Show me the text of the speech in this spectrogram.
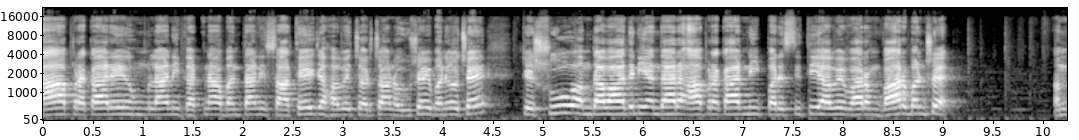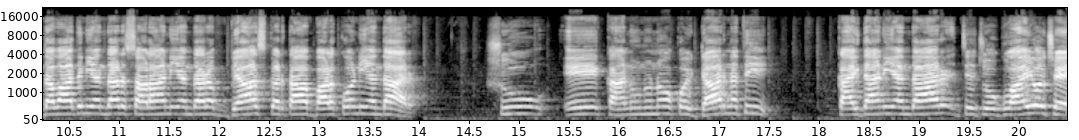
આ પ્રકારે હુમલાની ઘટના બનતાની સાથે જ હવે ચર્ચાનો વિષય બન્યો છે કે શું અમદાવાદની અંદર આ પ્રકારની પરિસ્થિતિ હવે વારંવાર બનશે. અમદાવાદની અંદર શાળાની અંદર અભ્યાસ કરતા બાળકોની અંદર શું એ કાનૂનનો કોઈ ડર નથી? કાયદાની અંદર જે જોગવાઈઓ છે,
